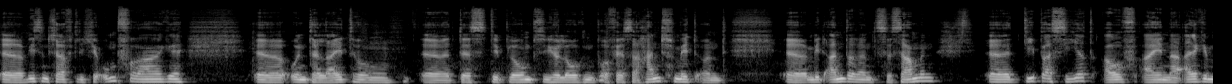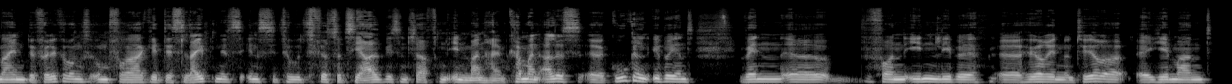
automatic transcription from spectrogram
wissenschaftliche Umfrage unter Leitung des Diplompsychologen Professor Handschmidt und mit anderen zusammen, die basiert auf einer allgemeinen Bevölkerungsumfrage des Leibniz-Instituts für Sozialwissenschaften in Mannheim. Kann man alles googeln. Übrigens, wenn äh, von Ihnen, liebe äh, Hörerinnen und Hörer, äh, jemand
